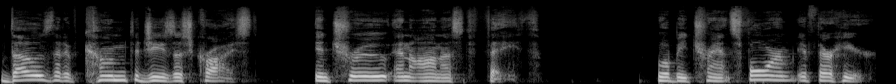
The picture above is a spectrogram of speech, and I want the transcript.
those that have come to Jesus Christ in true and honest faith, will be transformed if they're here,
